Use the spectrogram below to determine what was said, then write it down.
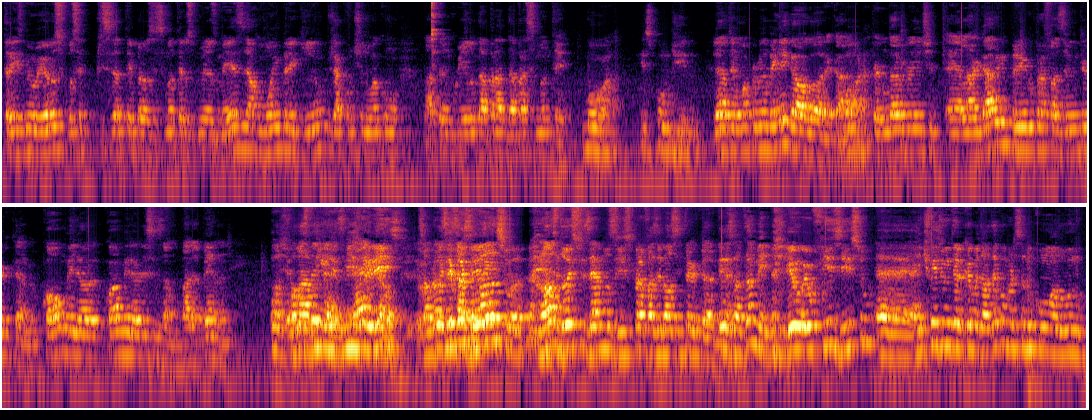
3 mil euros você precisa ter para você se manter nos primeiros meses, arrumou um empreguinho, já continua com lá tranquilo, dá para dá pra se manter. Boa respondido. Léo, tem uma pergunta bem legal agora, cara. Bora. Perguntaram pra gente, é, largar o emprego para fazer o intercâmbio. Qual, o melhor, qual a melhor decisão? Vale a pena? Posso Eu falar minha, minha É, experiência? então, só pra vocês saberem, sua. Nós dois fizemos isso para fazer nosso intercâmbio. Exatamente. Eu, eu fiz isso. é, a gente fez um intercâmbio, eu estava até conversando com um aluno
